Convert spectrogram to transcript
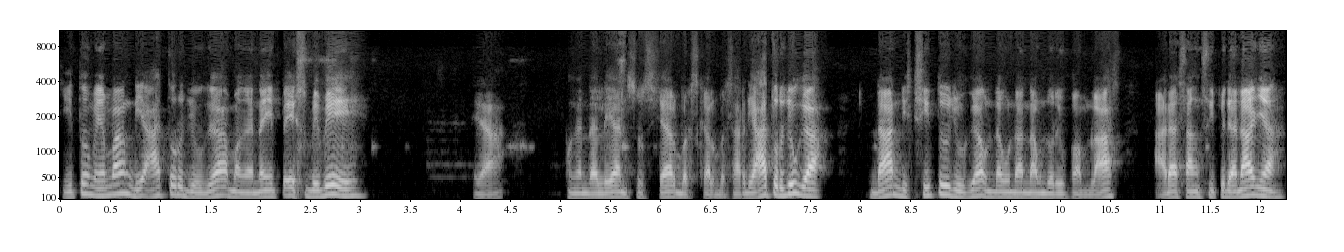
itu memang diatur juga mengenai PSBB ya pengendalian sosial berskala besar diatur juga dan di situ juga Undang-Undang 6 2018 ada sanksi pidananya.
